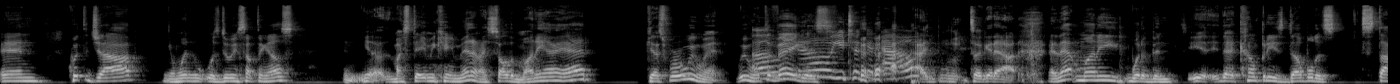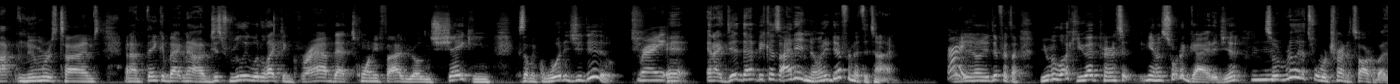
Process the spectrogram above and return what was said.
and quit the job and went, was doing something else and you know my statement came in and i saw the money i had guess where we went we went oh, to vegas No, you took it out? i took it out and that money would have been that company's doubled its stock numerous times and i'm thinking back now i just really would like to grab that 25 year old and shake him because i'm like what did you do right. and, and i did that because i didn't know any different at the time I right. didn't know any different. You were lucky; you had parents that you know sort of guided you. Mhm. So really, that's what we're trying to talk about.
